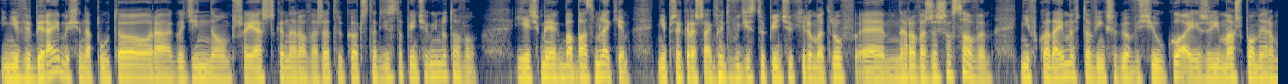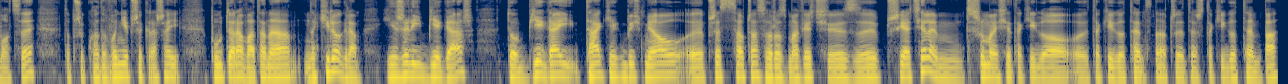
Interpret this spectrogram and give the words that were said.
I nie wybierajmy się na półtora godzinną przejażdżkę na rowerze, tylko 45-minutową. Jedźmy jak baba z mlekiem. Nie przekraczajmy 25 km e, na rowerze szosowym. Nie wkładajmy w to większego wysiłku, a jeżeli masz pomiar mocy, to przykładowo nie przekraczaj półtora wata na, na kilogram. Jeżeli biegasz, to biegaj tak, jakbyś miał miał e, przez cały czas rozmawiać e, z przyjacielem. Trzymaj się takiego, e, takiego tętna, czy też takiego tempa,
